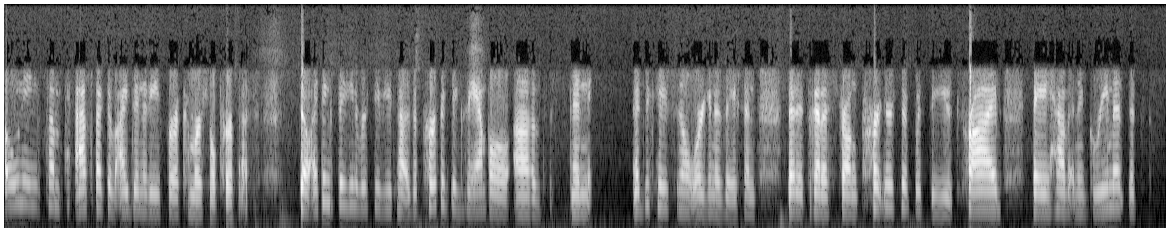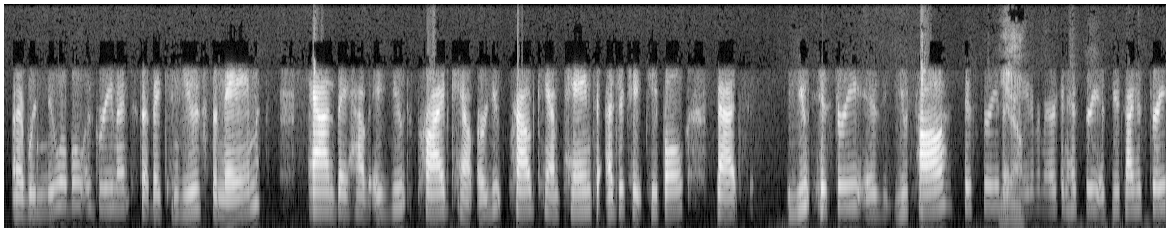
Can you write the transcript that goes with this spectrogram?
owning some aspect of identity for a commercial purpose? So I think the University of Utah is a perfect example of an educational organization that it's got a strong partnership with the Ute tribe. They have an agreement that's a renewable agreement that they can use the name and they have a Ute Pride camp or Ute Proud campaign to educate people that Ute history is Utah history, that yeah. Native American history is Utah history.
